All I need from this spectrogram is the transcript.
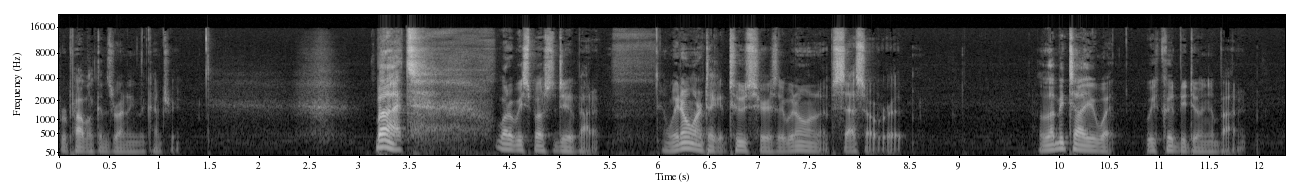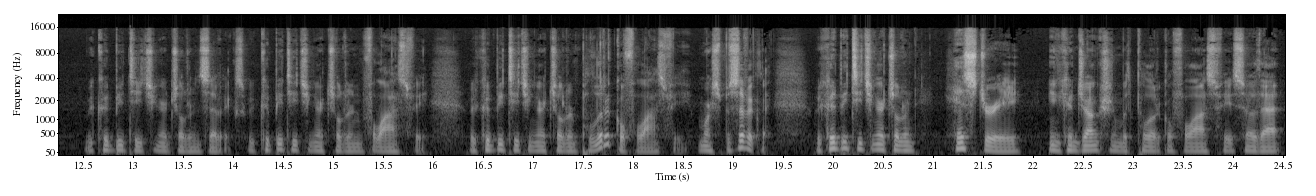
Republicans running the country. But what are we supposed to do about it? And we don't want to take it too seriously. We don't want to obsess over it. Let me tell you what we could be doing about it. We could be teaching our children civics. We could be teaching our children philosophy. We could be teaching our children political philosophy, more specifically. We could be teaching our children history in conjunction with political philosophy so that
